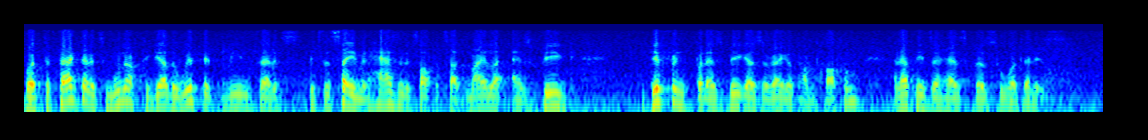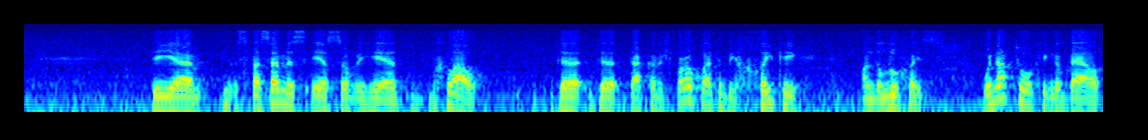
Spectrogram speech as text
But the fact that it's Munach together with it means that it's, it's the same. It has in itself a Tzad as big, different, but as big as a regular Chacham, and that needs a hezbollah to what that is. The um, Sfas Emes asks over here, B'chlal, the, the, the HaKadosh Baruch Hu had to be choykik on the luchos. We're not talking about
